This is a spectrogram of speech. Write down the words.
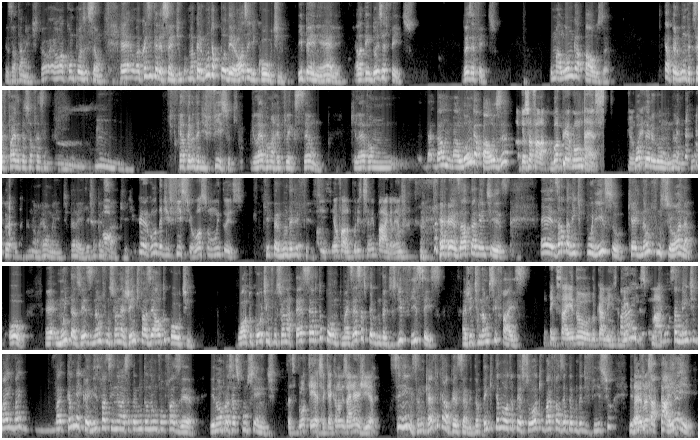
Exatamente. Então, é uma composição. É uma coisa interessante, uma pergunta poderosa de coaching e PNL, ela tem dois efeitos. Dois efeitos. Uma longa pausa. Aquela pergunta que você faz, a pessoa fala assim. Hum. hum. Tipo, aquela pergunta difícil, que leva uma reflexão, que leva um. Dá uma longa pausa. A pessoa fala, boa pergunta essa. Boa pergunta. Não, boa pergunta. Não, realmente. Peraí, deixa eu pensar oh, aqui. Que pergunta difícil. Eu ouço muito isso. Que pergunta difícil. Eu falo, por isso que você me paga, lembra? É exatamente isso. É exatamente por isso que ele não funciona, ou é, muitas vezes não funciona a gente fazer auto-coaching. O auto-coaching funciona até certo ponto, mas essas perguntas difíceis a gente não se faz. Tem que sair do, do caminho. Você faz, tem que porque nossa mente vai, vai, vai ter um mecanismo para assim, não, essa pergunta eu não vou fazer. E não é um processo consciente. Você se bloqueia, você quer economizar energia. Sim, você não quer ficar pensando. Então tem que ter uma outra pessoa que vai fazer a pergunta difícil e vai ficar, tá, e aí?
